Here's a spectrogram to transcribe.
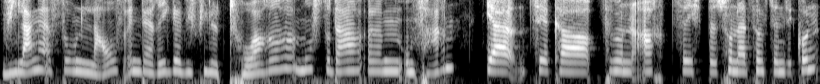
wie lange ist so ein Lauf in der Regel? Wie viele Tore musst du da ähm, umfahren? Ja, circa 85 bis 115 Sekunden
